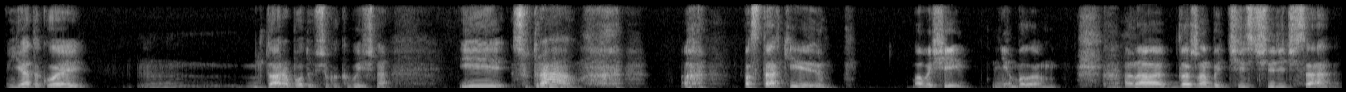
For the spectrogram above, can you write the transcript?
Я такой, да, работаю, все как обычно. И с утра поставки овощей не было. Она должна быть через 4 часа,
